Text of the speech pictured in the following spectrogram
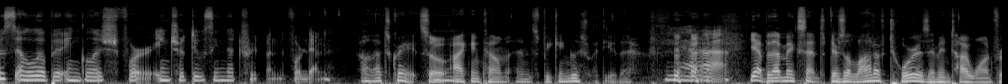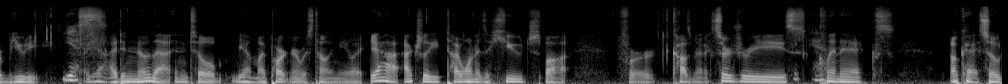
use a little bit English for introducing the treatment for them. Oh, that's great. So Mm. I can come and speak English with you there. Yeah. Yeah, but that makes sense. There's a lot of tourism in Taiwan for beauty. yes. Yeah, I didn't know that until yeah, my partner was telling me like, yeah, actually Taiwan is a huge spot for cosmetic surgeries, Yeah. clinics. Okay, so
